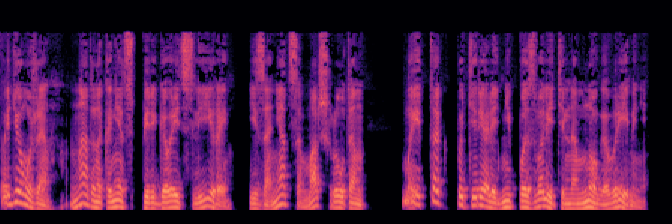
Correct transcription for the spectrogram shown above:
Пойдем уже, надо наконец переговорить с Лирой и заняться маршрутом. Мы и так потеряли непозволительно много времени.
